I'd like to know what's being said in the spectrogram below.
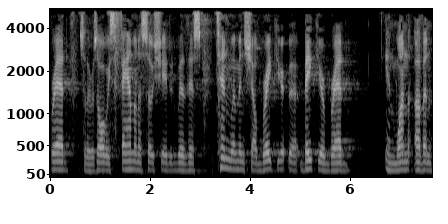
bread, so there was always famine associated with this, ten women shall your, uh, bake your bread in one oven,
